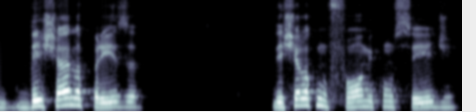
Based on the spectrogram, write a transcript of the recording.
deixar ela presa, deixar ela com fome, com sede.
